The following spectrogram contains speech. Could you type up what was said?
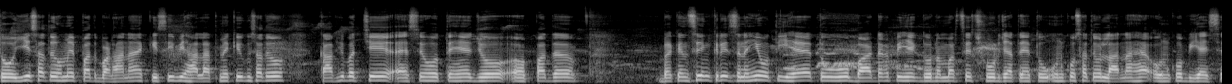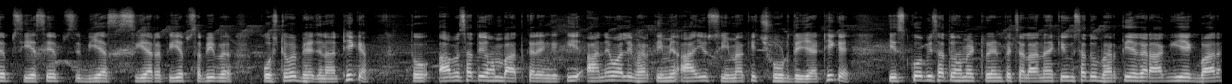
तो ये साथियों, हमें पद बढ़ाना है किसी भी हालात में, क्योंकि साथियों, काफ़ी बच्चे ऐसे होते हैं जो पद वैकेंसी इंक्रीज नहीं होती है तो वो बार्डर पे एक दो नंबर से छूट जाते हैं। तो उनको साथियों लाना है, उनको B S F C S F B S C R P F सभी पोस्टों पे भेजना है, ठीक है? तो अब साथियों हम बात करेंगे कि आने वाली भर्ती में आयु सीमा की छूट दी जाए, ठीक है? इसको भी साथियों हमें ट्रेन पे चलाना है, क्योंकि साथियों भर्ती अगर आ गई एक बार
